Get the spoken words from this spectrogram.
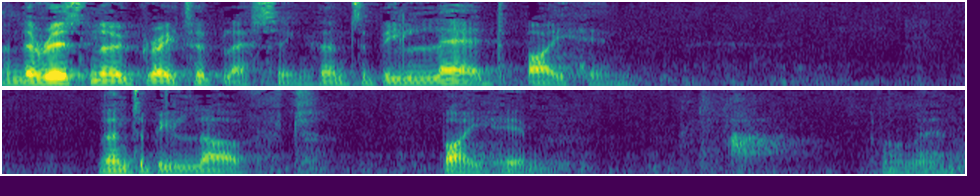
And there is no greater blessing than to be led by Him, than to be loved by Him. Amen.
